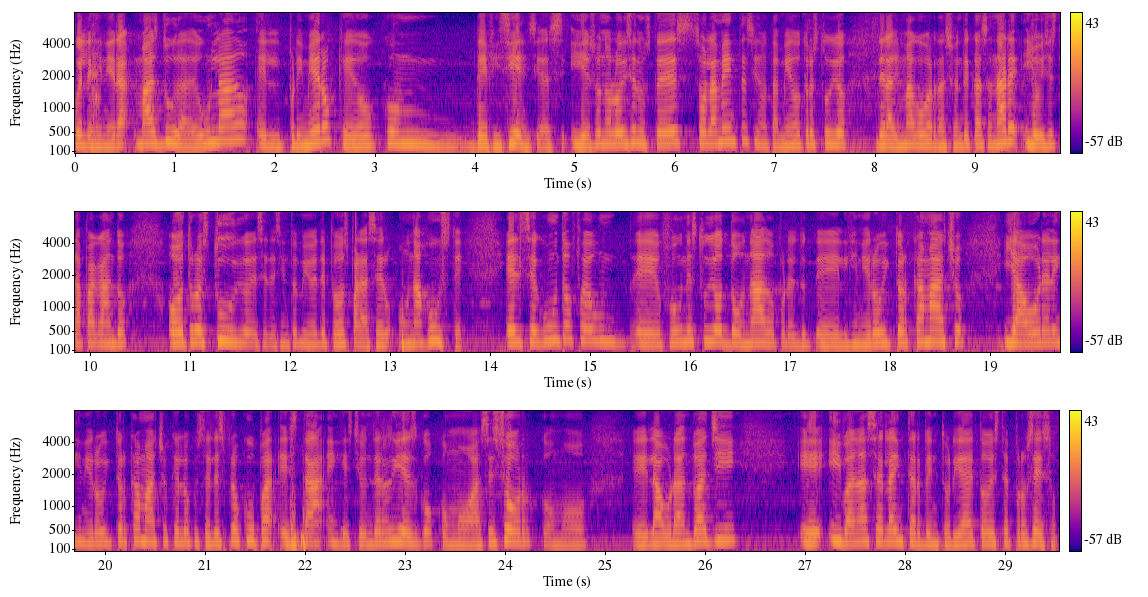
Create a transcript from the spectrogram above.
pues le genera más duda. De un lado, el primero quedó con deficiencias y eso no lo dicen ustedes solamente, sino también otro estudio de la misma gobernación de Casanare y hoy se está pagando otro estudio de 700 millones de pesos para hacer un ajuste. El segundo fue un, eh, fue un estudio donado por el, ingeniero Víctor Camacho y ahora el ingeniero Víctor Camacho, que es lo que a usted les preocupa, está en gestión de riesgo como asesor, como eh, laborando allí eh, y van a hacer la interventoría de todo este proceso.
